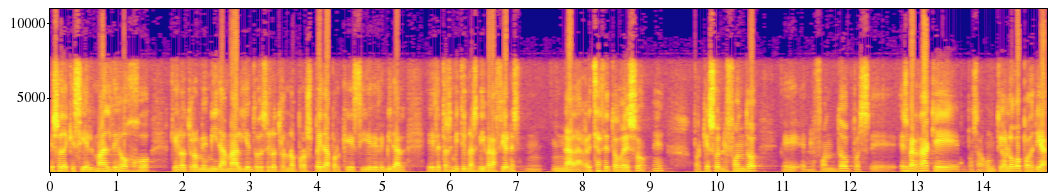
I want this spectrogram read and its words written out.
Eso de que si el mal de ojo, que el otro me mira mal y entonces el otro no prospera porque si le mira, eh, le transmite unas vibraciones, mm, nada, rechace todo eso, ¿eh? porque eso en el fondo eh, en el fondo, pues eh, es verdad que pues, algún teólogo podría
